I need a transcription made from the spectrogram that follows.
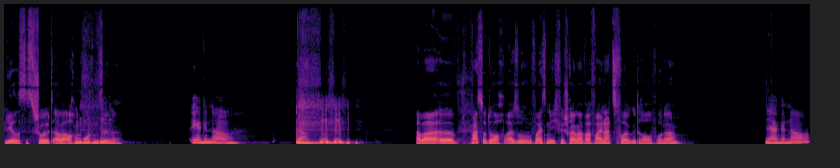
Jesus ist schuld, aber auch im guten Sinne. Ja, genau. Ja. Aber äh, passt du doch. Also, weiß nicht, wir schreiben einfach Weihnachtsfolge drauf, oder? Ja, genau.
